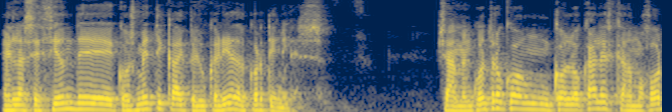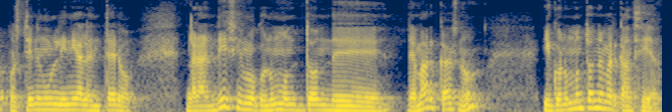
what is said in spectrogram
en la sección de cosmética y peluquería del corte inglés. O sea, me encuentro con, con, locales que a lo mejor pues tienen un lineal entero grandísimo con un montón de, de marcas, ¿no? Y con un montón de mercancía.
